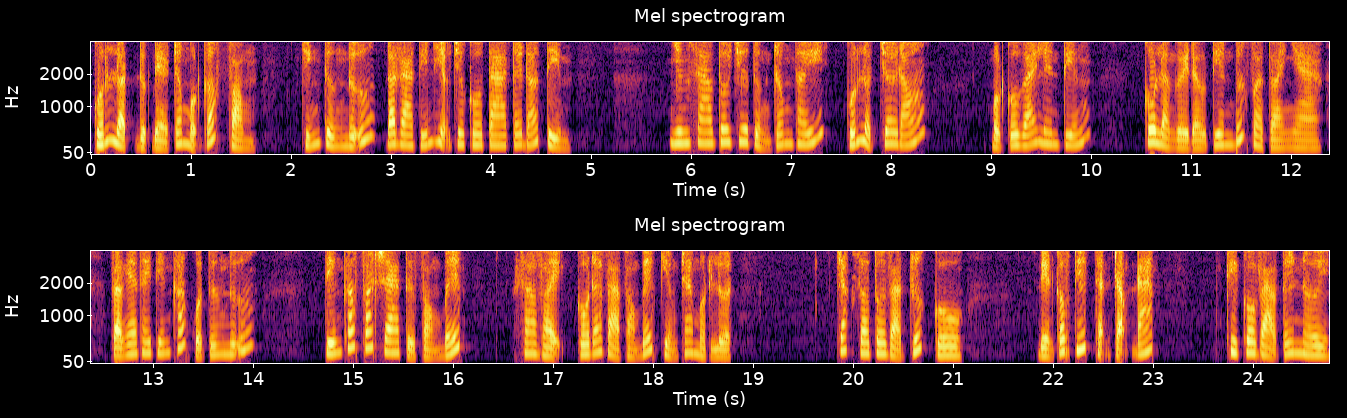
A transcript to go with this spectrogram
Cuốn luật được để trong một góc phòng. Chính tương nữ đã ra tín hiệu cho cô ta tới đó tìm. Nhưng sao tôi chưa từng trông thấy cuốn luật chơi đó? Một cô gái lên tiếng. Cô là người đầu tiên bước vào tòa nhà và nghe thấy tiếng khóc của tương nữ. Tiếng khóc phát ra từ phòng bếp sao vậy? Cô đã vào phòng bếp kiểm tra một lượt. Chắc do tôi vào trước cô. Điền cốc tuyết thận trọng đáp. Khi cô vào tới nơi,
